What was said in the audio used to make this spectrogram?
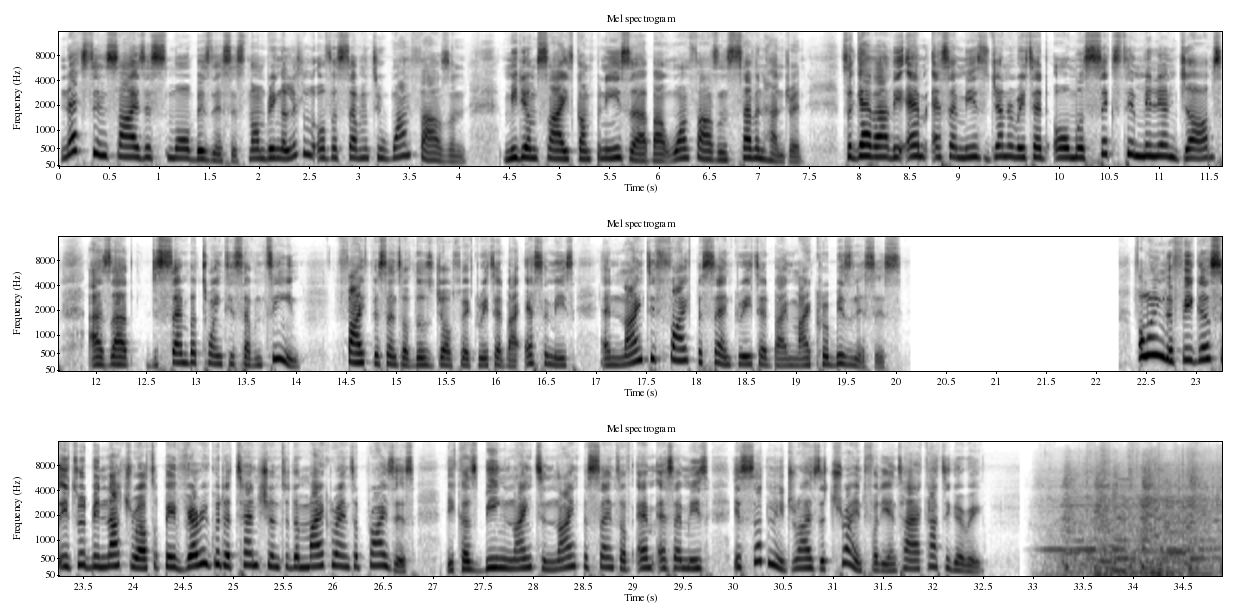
Next in size is small businesses, numbering a little over 71,000. Medium sized companies are about 1,700. Together, the MSMEs generated almost 60 million jobs as at December 2017. 5% of those jobs were created by SMEs and 95% created by micro businesses. Following the figures, it would be natural to pay very good attention to the micro enterprises because being 99% of MSMEs, it certainly drives the trend for the entire category.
